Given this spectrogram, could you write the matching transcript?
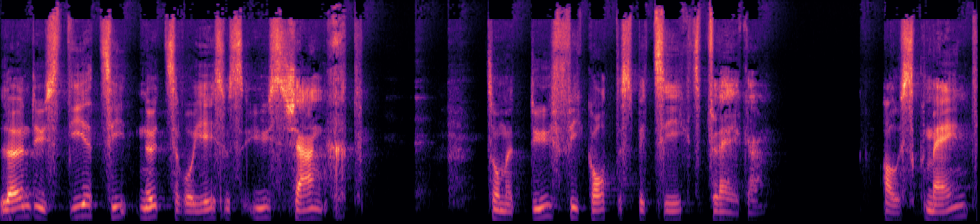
Lasst uns die Zeit nutzen, wo Jesus uns schenkt, um eine tiefe Gottesbeziehung zu pflegen. Als Gemeinde,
